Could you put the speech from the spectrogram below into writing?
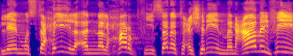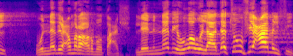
لأن مستحيل أن الحرب في سنة عشرين من عام الفيل والنبي عمره 14 لأن النبي هو ولادته في عام الفيل.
